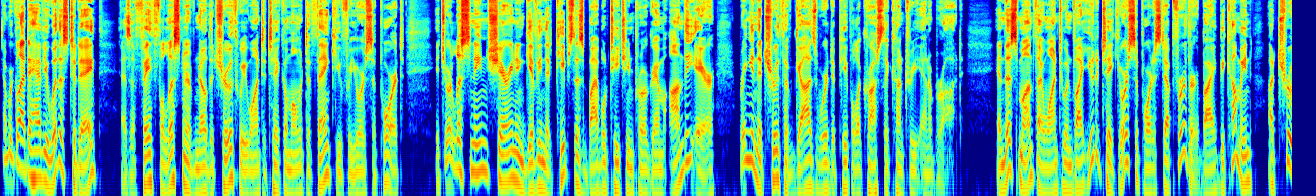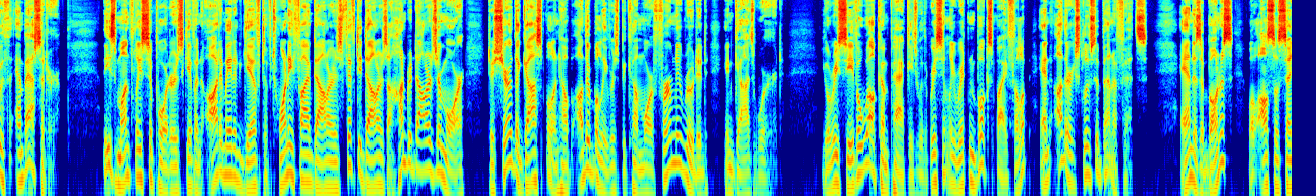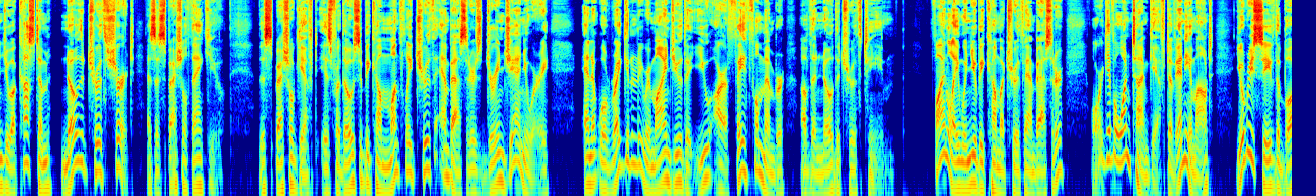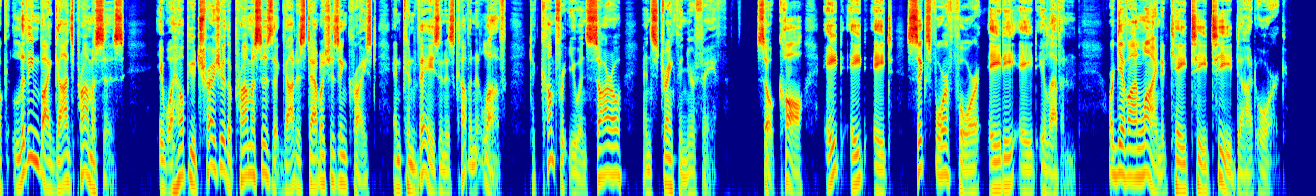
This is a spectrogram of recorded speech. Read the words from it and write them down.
And we're glad to have you with us today. As a faithful listener of Know the Truth, we want to take a moment to thank you for your support. It's your listening, sharing, and giving that keeps this Bible teaching program on the air, bringing the truth of God's Word to people across the country and abroad. In this month, I want to invite you to take your support a step further by becoming a Truth Ambassador. These monthly supporters give an automated gift of $25, $50, $100 or more to share the gospel and help other believers become more firmly rooted in God's Word. You'll receive a welcome package with recently written books by Philip and other exclusive benefits. And as a bonus, we'll also send you a custom Know the Truth shirt as a special thank you. This special gift is for those who become monthly Truth Ambassadors during January, and it will regularly remind you that you are a faithful member of the Know the Truth team. Finally, when you become a Truth Ambassador or give a one time gift of any amount, you'll receive the book Living by God's Promises. It will help you treasure the promises that God establishes in Christ and conveys in His covenant love to comfort you in sorrow and strengthen your faith. So call 888 644 8811 or give online at ktt.org.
